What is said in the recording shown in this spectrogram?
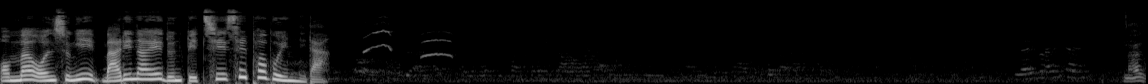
엄마 원숭이 마리나의 눈빛이 슬퍼 보입니다. No.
